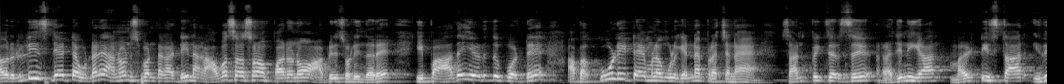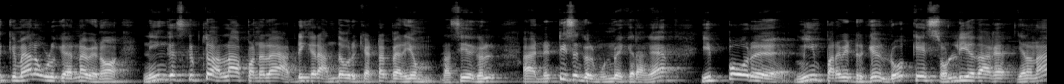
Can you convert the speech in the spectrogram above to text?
அவர் ரிலீஸ் டேட்டை உடனே அனௌன்ஸ் பண்ணிட்டங்காட்டி நாங்கள் அவசர அவசரம் பண்ணணும் அப்படின்னு சொல்லியிருந்தாரு. இப்போ அதை எடுத்து போட்டு அப்போ கூலி டைமில் உங்களுக்கு என்ன பிரச்சனை? பிரச்சனை. சன் பிக்சர்ஸு ரஜினிகாந்த் மல்டி ஸ்டார் இதுக்கு மேலே உங்களுக்கு என்ன வேணும்? நீங்கள் ஸ்கிரிப்ட் நல்லா பண்ணலை அப்படிங்கிற அந்த ஒரு கெட்ட பேரையும் ரசிகர்கள் நெட்டிசன்கள் முன்வைக்கிறாங்க. இப்போ ஒரு மீம் பரவிட்டுருக்கு. லோகேஷ் சொல்லியதாக. என்னென்னா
